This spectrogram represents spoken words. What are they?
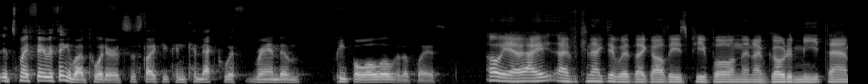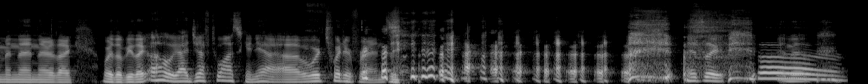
it's my favorite thing about Twitter. It's just like you can connect with random people all over the place. Oh yeah, I, I've connected with like all these people, and then I go to meet them, and then they're like, or they'll be like, "Oh yeah, Jeff Dwoskin, yeah, uh, we're Twitter friends." it's like, and then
